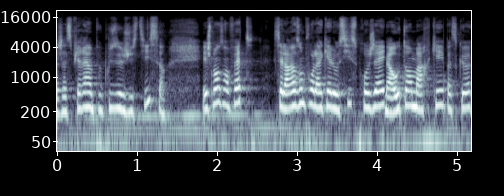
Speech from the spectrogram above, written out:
j'aspirais un peu plus de justice. Et je pense en fait, c'est la raison pour laquelle aussi ce projet m'a autant marqué parce que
